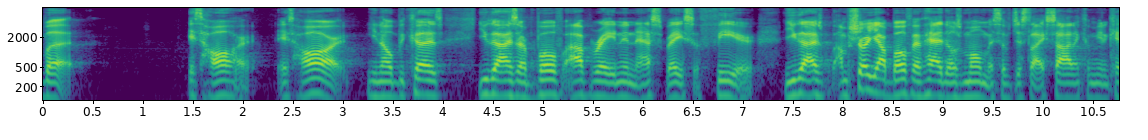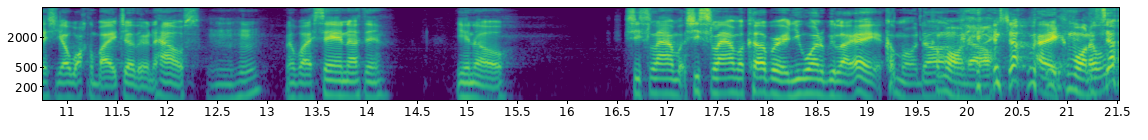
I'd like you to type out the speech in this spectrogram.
but it's hard. It's hard, you know, because you guys are both operating in that space of fear. You guys, I'm sure y'all both have had those moments of just like silent communication. Y'all walking by each other in the house. Mm-hmm. Nobody saying nothing. You know, she slam she slam a cupboard and you want to be like, hey, come on, dog. Come on now. Hey, come on now.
